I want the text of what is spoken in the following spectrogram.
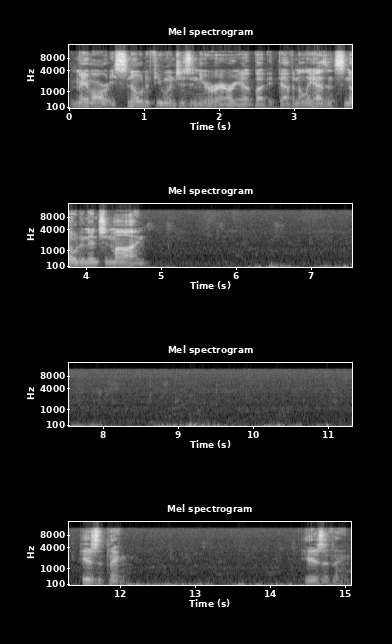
It may have already snowed a few inches in your area, but it definitely hasn't snowed an inch in mine. Here's the thing. Here's the thing.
